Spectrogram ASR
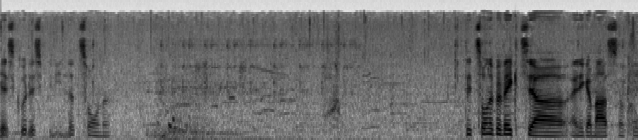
Okay, ist gut, ich bin in der Zone. Die Zone bewegt sich ja einigermaßen, okay.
